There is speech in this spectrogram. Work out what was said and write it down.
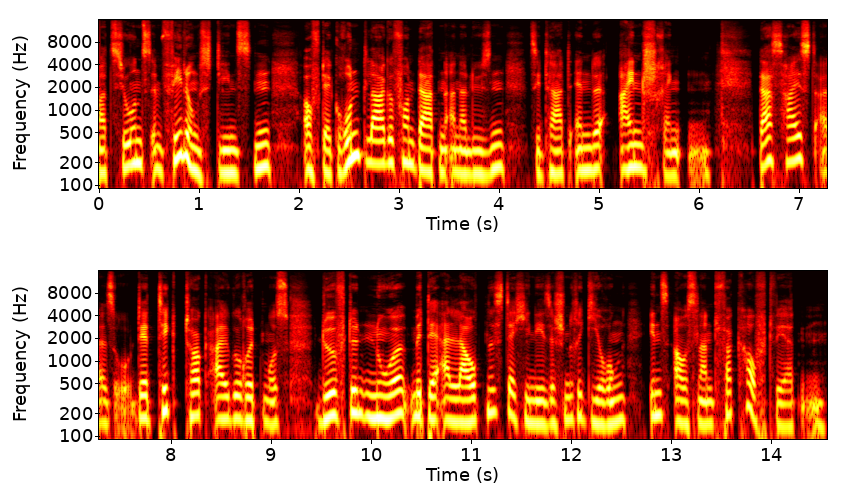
Informationsempfehlungsdiensten auf der Grundlage von Datenanalysen, Zitat Ende, einschränken. Das heißt also, der TikTok-Algorithmus dürfte nur mit der Erlaubnis der chinesischen Regierung ins Ausland verkauft werden.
